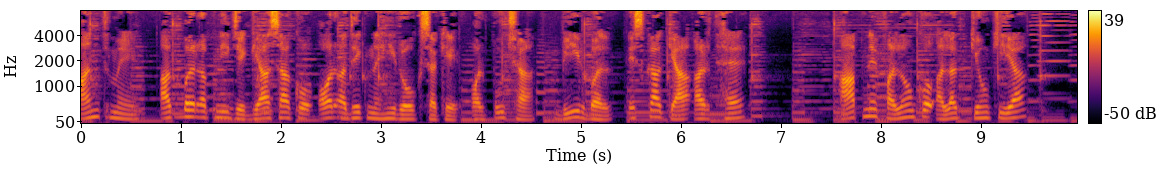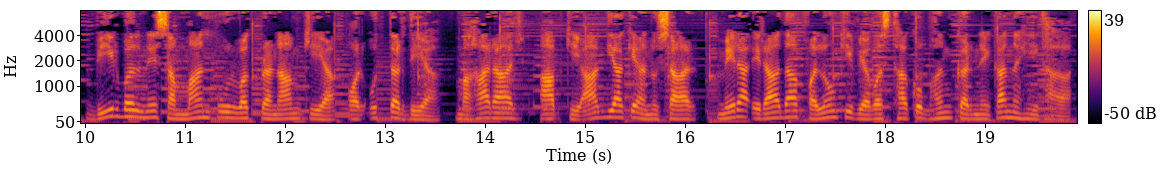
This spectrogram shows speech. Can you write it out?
अंत में, अकबर अपनी जिज्ञासा को और अधिक नहीं रोक सके और पूछा, बीरबल, इसका क्या अर्थ है? आपने फलों को अलग क्यों किया? बीरबल ने सम्मान पूर्वक प्रणाम किया और उत्तर दिया, महाराज, आपकी आज्ञा के अनुसार, मेरा इरादा फलों की व्यवस्था को भंग करने का नहीं था।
